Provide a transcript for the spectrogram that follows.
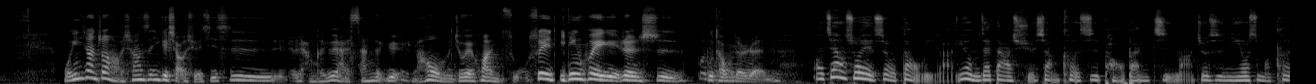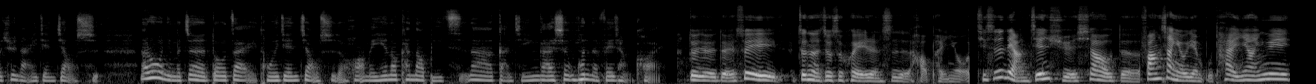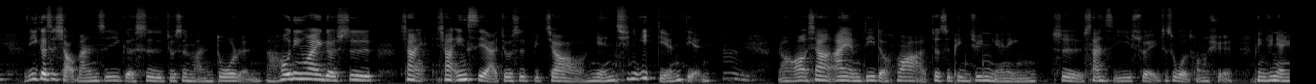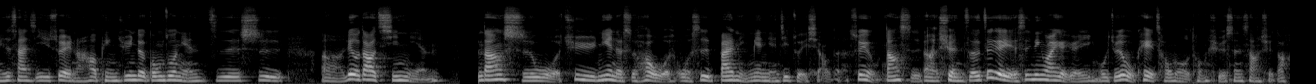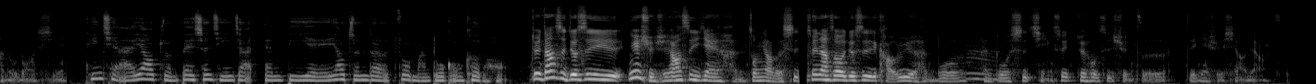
我印象中好像是一个小学期是两个月还是三个月，然后我们就会换组，所以一定会认识不同的人。哦，这样说也是有道理啦，因为我们在大学上课是跑班制嘛，就是你有什么课去哪一间教室。那如果你们真的都在同一间教室的话，每天都看到彼此，那感情应该升温的非常快。对对对，所以真的就是会认识好朋友。其实两间学校的方向有点不太一样，因为一个是小班制，一个是就是蛮多人，然后另外一个是像像 Insia 就是比较年轻一点点。嗯。然后像 IMD 的话，就是平均年龄是三十一岁，就是我同学平均年龄是三十一岁，然后平均的工作年资是呃六到七年。当时我去念的时候，我我是班里面年纪最小的，所以当时呃选择这个也是另外一个原因。我觉得我可以从我同学身上学到很多东西。听起来要准备申请一家 MBA，要真的做蛮多功课的吼。对，当时就是因为选学校是一件很重要的事，所以那时候就是考虑了很多很多事情，所以最后是选择这间学校这样子。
